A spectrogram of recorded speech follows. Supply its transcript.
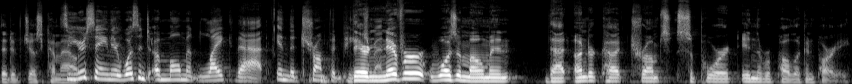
that have just come so out." So you're saying there wasn't a moment like that in the Trump impeachment. There never was a moment that undercut Trump's support in the Republican Party.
